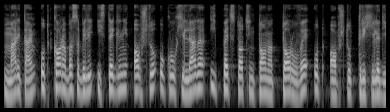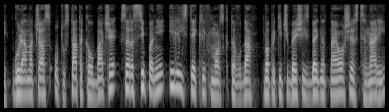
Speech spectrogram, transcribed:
Maritime, от кораба са били изтеглени общо около 1500 тона торове от общо 3000. Голяма част от остатъка обаче са разсипани или изтекли в морската вода. Въпреки, че беше избегнат най-лошия сценарий,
